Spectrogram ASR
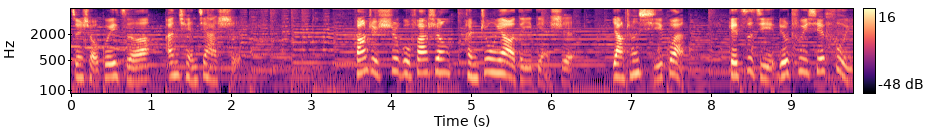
遵守规则，安全驾驶，防止事故发生。很重要的一点是，养成习惯，给自己留出一些富裕，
